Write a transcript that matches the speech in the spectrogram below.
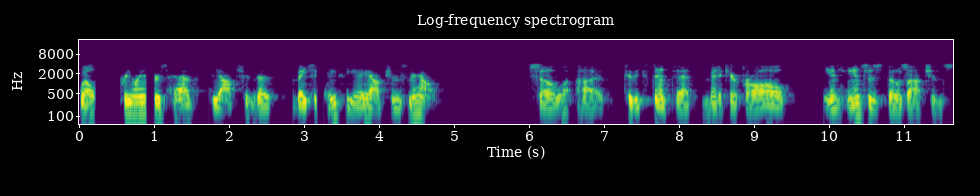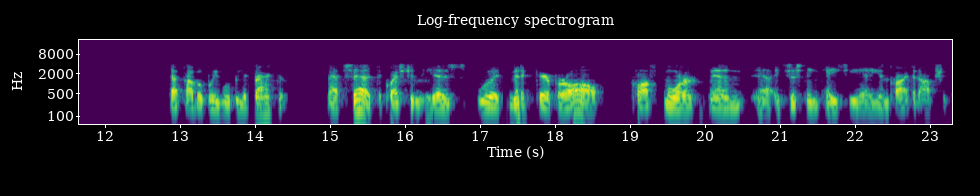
Well, freelancers have the option, the basic ACA options now. So, uh, to the extent that Medicare for All enhances those options, that probably will be attractive. That said, the question is, would Medicare for All cost more than uh, existing ACA and private options?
